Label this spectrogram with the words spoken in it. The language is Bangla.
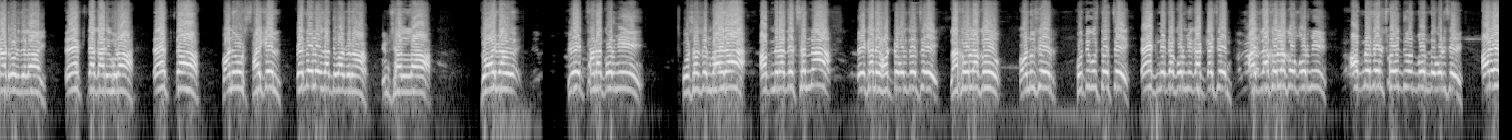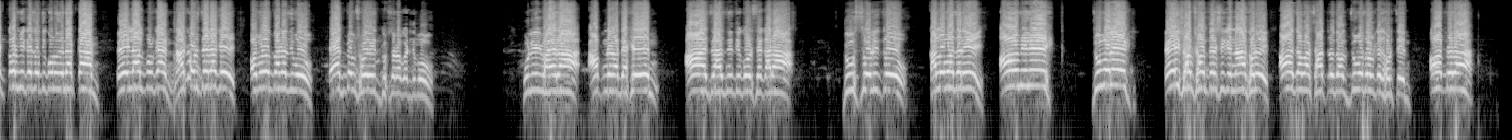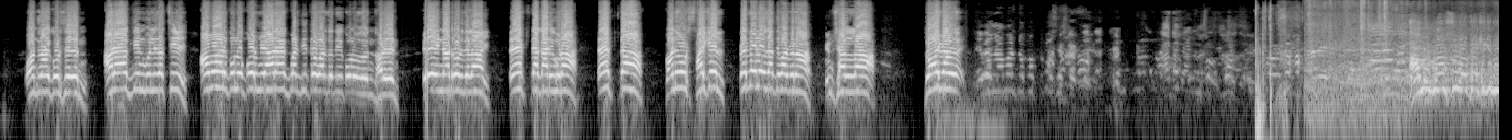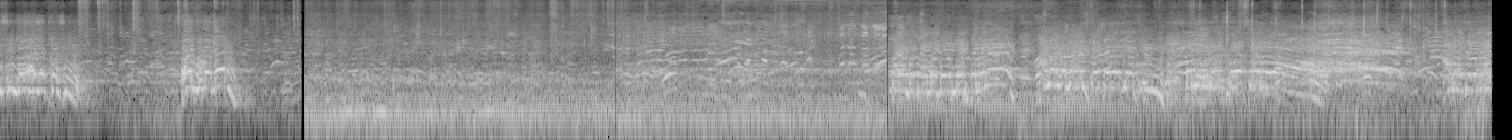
নাটোর জেলায় একটা গাড়ি ঘোড়া, একটা মানুষ সাইকেল, পেদলেও যেতে পারবে না, ইনশাল্লাহ। জয় এই থানা কর্মী, প্রশাসন ভাইরা, আপনারা দেখছেন না? এখানে হট্টগোল চলছে, লাখো লাখো মানুষের ক্ষতিগ্রস্ত হচ্ছে। এক নেতা কর্মী আটকাইছেন, আজ লাখো লাখো কর্মী আপনাদের শহীদ দিবস বন্ধ করেছে। আর এক কর্মীকে যদি কোনোদিন আটকান, এই লালপুর কেন নাটোর জেলাকে অবরোধ বানা দিব, একদম শহীদ ঘোষণা করে দিব। পুলিশ ভাইরা, আপনারা দেখেন, আজ রাজনীতি করছে কারা? দুশ্চরিত্র, কালোবাজারি, আওয়ামী লীগ, যুবলীগ এই সব সন্ত্রাসীকে না ধরে আজ আমার ছাত্র দল যুব দলকে ধরছেন। আপনারা অন্যায় করছেন। আর একদিন বলে যাচ্ছি, আমার কোন কর্মী আর একবার দ্বিতীয়বার যদি কোনো ধরেন, এই নাটোর জেলায় একটা গাড়ি ঘোড়া, একটা মানুষ সাইকেল পেদলেও যেতে পারবে না, ইনশাল্লাহ। জয় বাংলা আমি বলছি ওটা থেকে বিশৃঙ্খলা আঘাত করছি ওই ভুলেন Thank.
